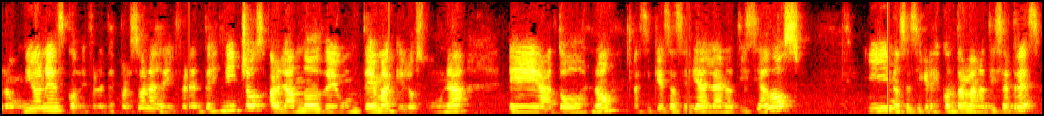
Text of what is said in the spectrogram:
reuniones con diferentes personas de diferentes nichos hablando de un tema que los una a todos, ¿no? Así que esa sería la noticia 2. Y no sé si querés contar la noticia 3.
